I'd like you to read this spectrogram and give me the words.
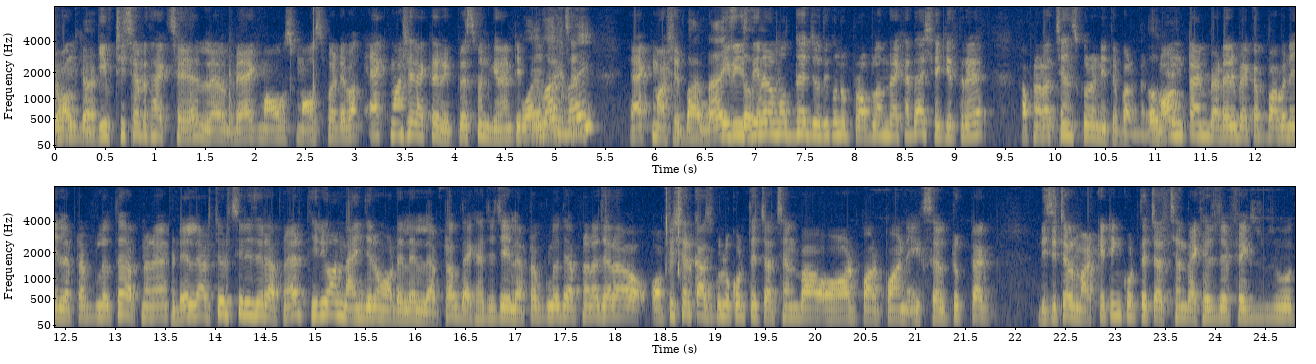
এবং গিফট হিসেবে থাকছে ব্যাগ মাউস মাউস প্যাড এবং এক মাসের একটা রিপ্লেসমেন্ট গ্যারান্টি পেয়ে যাচ্ছেন এক মাসের। তিরিশ। দিনের মধ্যে যদি কোনো প্রবলেম দেখা দেয় সেক্ষেত্রে আপনারা চেঞ্জ করে নিতে পারবেন। লং টাইম ব্যাটারি ব্যাকআপ পাবেন এই ল্যাপটপগুলোতে আপনারা ডেল আর্চুর সিরিজের আপনার থ্রি ওয়ান নাইন জিরো মডেলের ল্যাপটপ দেখা যাচ্ছে। যে এই ল্যাপটপগুলোতে আপনারা যারা অফিসের কাজগুলো করতে চাচ্ছেন বা ওয়ার্ড পাওয়ার পয়েন্ট এক্সেল টুকটাক ডিজিটাল মার্কেটিং করতে চাচ্ছেন দেখা যায় যে ফেসবুক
